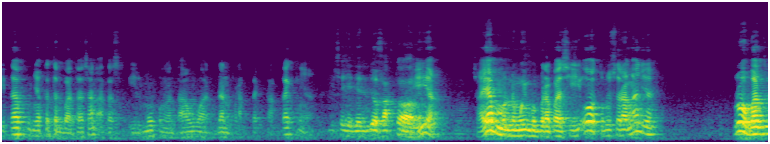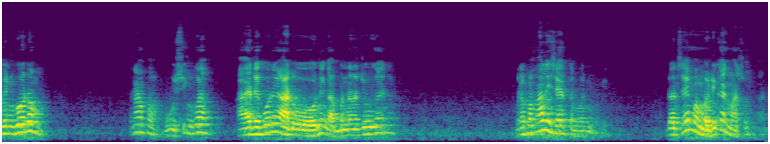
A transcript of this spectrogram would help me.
kita punya keterbatasan atas ilmu pengetahuan dan praktek-prakteknya. bisa jadi dua faktor. Iya, saya menemui beberapa CEO terus terang aja, bro bantuin gua dong. Kenapa? Pusing gua. HRD gua nih, aduh ini nggak bener juga nih. Berapa kali saya temuin begitu. Dan saya memberikan masukan.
